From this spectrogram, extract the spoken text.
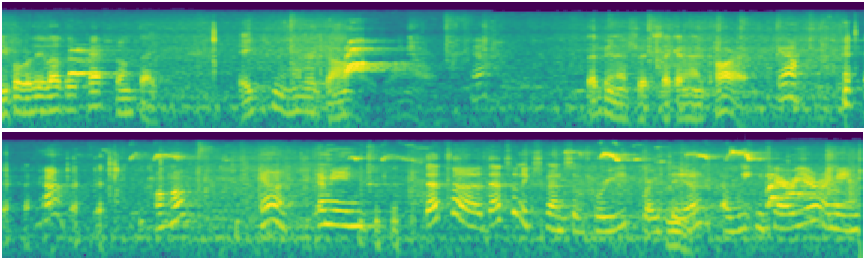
People really love their pets, don't they? Eighteen hundred dollars. Wow. Yeah. That'd be a nice second-hand car. Yeah. Yeah. Uh-huh. Yeah. I mean, that's a that's an expensive breed right there. A Wheaten Terrier. I mean,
